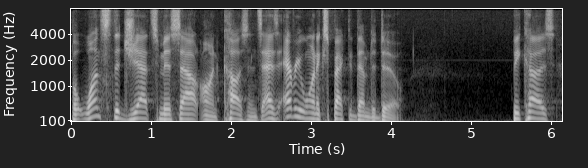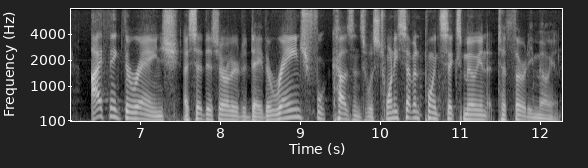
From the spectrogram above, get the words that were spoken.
But once the Jets miss out on Cousins, as everyone expected them to do, because I think the range, I said this earlier today, the range for Cousins was 27.6 million to 30 million.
